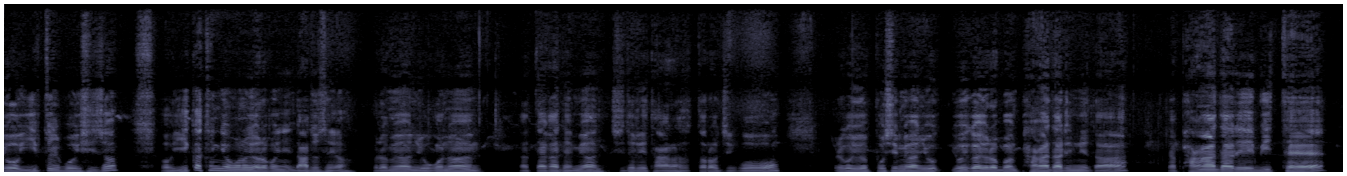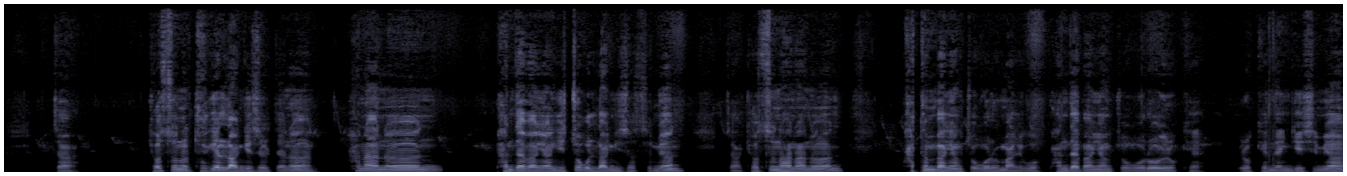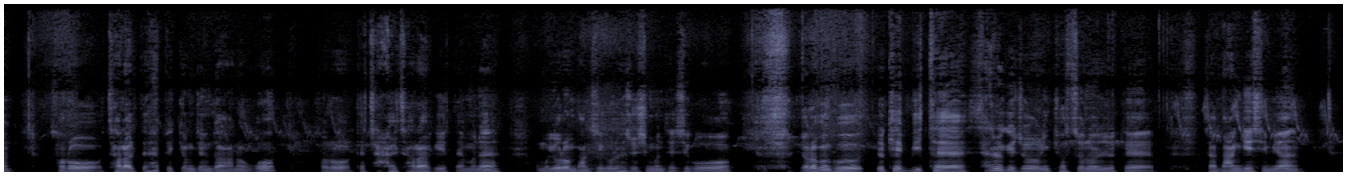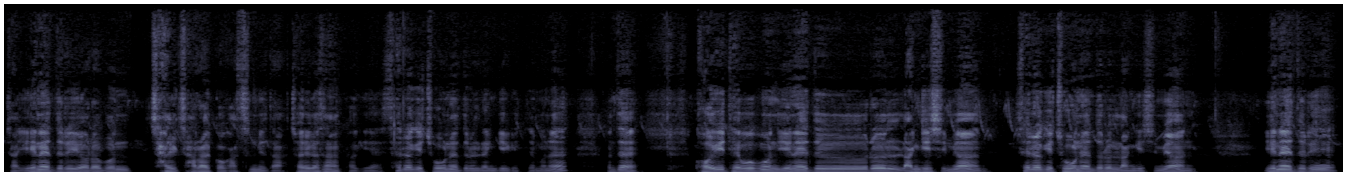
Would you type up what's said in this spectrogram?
요 잎들 보이시죠? 어, 잎 같은 경우는 여러분이 놔두세요. 그러면 요거는 때가 되면 지들이 다 알아서 떨어지고 그리고 요 보시면 요, 여기가 여러분 방아다리입니다. 자, 방아다리 밑에 자 겨순을 두 개를 남기실 때는 하나는 반대 방향 이쪽을 남기셨으면 자 겨순 하나는 같은 방향 쪽으로 말고 반대 방향 쪽으로 이렇게 이렇게 남기시면 서로 자랄 때 햇빛 경쟁도 안 오고 서로 이렇게 잘 자라기 때문에 뭐 이런 방식으로 해주시면 되시고 여러분 그 이렇게 밑에 세력이 좋은 겨순을 이렇게 자 남기시면 자 얘네들이 여러분 잘 자랄 것 같습니다 저희가 생각하기에 세력이 좋은 애들을 남기기 때문에 근데 거의 대부분 얘네들을 남기시면 세력이 좋은 애들을 남기시면 얘네들이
